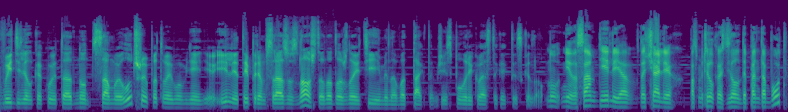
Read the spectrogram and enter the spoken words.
выделил какую-то одну самую лучшую, по твоему мнению, или ты прям сразу знал, что оно должно идти именно вот так, там, через pull реквесты как ты сказал? Ну, не, на самом деле я вначале посмотрел, как сделан Dependabot.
